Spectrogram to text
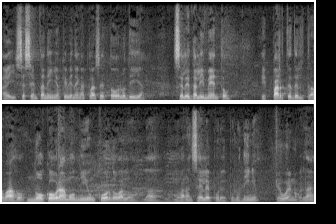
Hay 60 niños que vienen a clase todos los días, se les da alimento, es parte del trabajo. No cobramos ni un córdoba los, los aranceles por, por, los niños. Qué bueno. ¿Verdad?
